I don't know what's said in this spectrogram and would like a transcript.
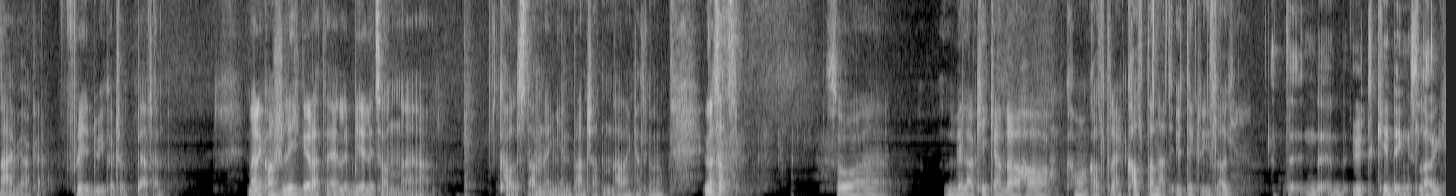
Nei, vi har ikke det. Fordi du ikke har kjøpt BFL. Men det er kanskje like greit at det blir litt sånn uh, kald stemning inne på den chatten der enkelte ganger. Uansett, så uh, vil jeg kickeren da ha hva man kalte det, kalte han et utviklingslag? Utkiddingslag.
